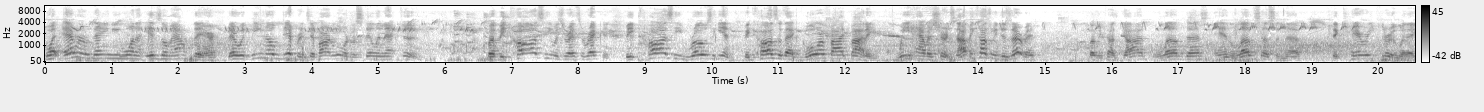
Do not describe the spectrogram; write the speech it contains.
Whatever name you want to ism out there, there would be no difference if our Lord was still in that tomb. But because he was resurrected, because he rose again, because of that glorified body, we have assurance. Not because we deserve it, but because God loved us and loves us enough to carry through with a,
